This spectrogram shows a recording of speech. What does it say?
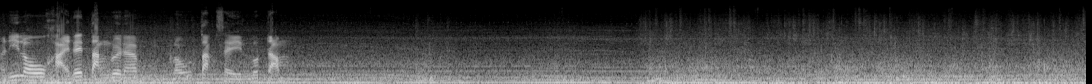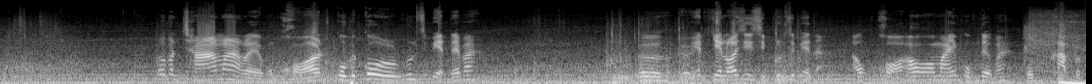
อันนี้เราขายได้ตังค์ด้วยนะครับ เราตักใส่รถดำรถมันช้ามากเลย ผมขอโกเบโก้รุ่น 11 ได้ปะเออเอสเร้อยสี่สิบรุ่น 11 อะ เอาขอเอาเอามาให้ผมเถอะมาผมขับแบบ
